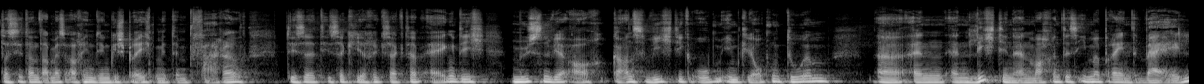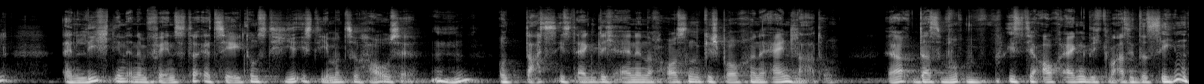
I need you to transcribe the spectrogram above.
dass ich dann damals auch in dem Gespräch mit dem Pfarrer dieser, dieser Kirche gesagt habe, eigentlich müssen wir auch ganz wichtig oben im Glockenturm äh, ein, ein Licht hineinmachen, das immer brennt, weil ein Licht in einem Fenster erzählt uns, hier ist jemand zu Hause. Mhm. Und das ist eigentlich eine nach außen gesprochene Einladung. Ja, das ist ja auch eigentlich quasi der Sinn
